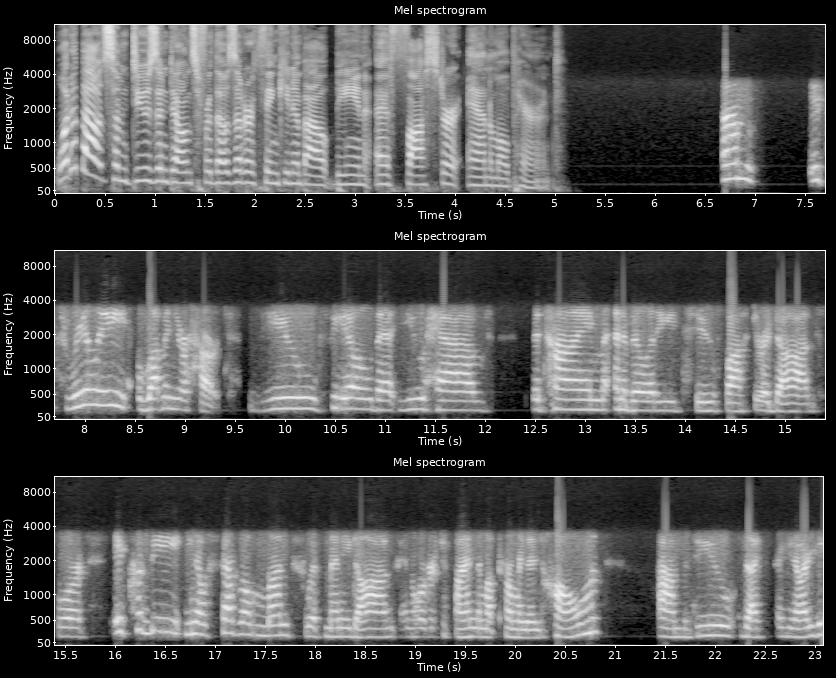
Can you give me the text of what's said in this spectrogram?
What about some do's and don'ts for those that are thinking about being a foster animal parent? Um, it's really loving your heart. Do you feel that you have the time and ability to foster a dog for it could be, you know, several months with many dogs in order to find them a permanent home. Um, do you like, you know, are you,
